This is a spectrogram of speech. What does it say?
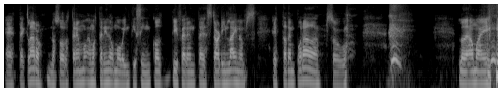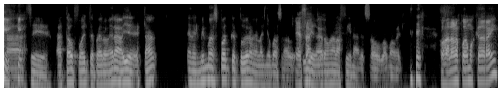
Este, claro, nosotros tenemos, hemos tenido como 25 diferentes starting lineups esta temporada. So lo dejamos ahí. Ah, sí, ha estado fuerte, pero mira, oye, están en el mismo spot que estuvieron el año pasado. Exacto. Y llegaron a las finales, so vamos a ver. Ojalá nos podamos quedar ahí.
